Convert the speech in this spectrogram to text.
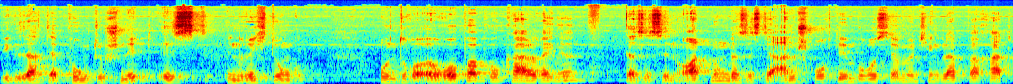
Wie gesagt, der Punkteschnitt ist in Richtung untere Europapokalränge. Das ist in Ordnung, das ist der Anspruch, den Borussia Mönchengladbach hat.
